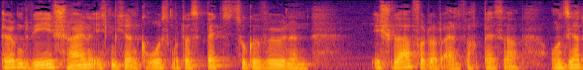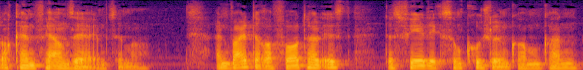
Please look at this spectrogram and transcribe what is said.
Irgendwie scheine ich mich an Großmutters Bett zu gewöhnen. Ich schlafe dort einfach besser und sie hat auch keinen Fernseher im Zimmer. Ein weiterer Vorteil ist, dass Felix zum Kuscheln kommen kann,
